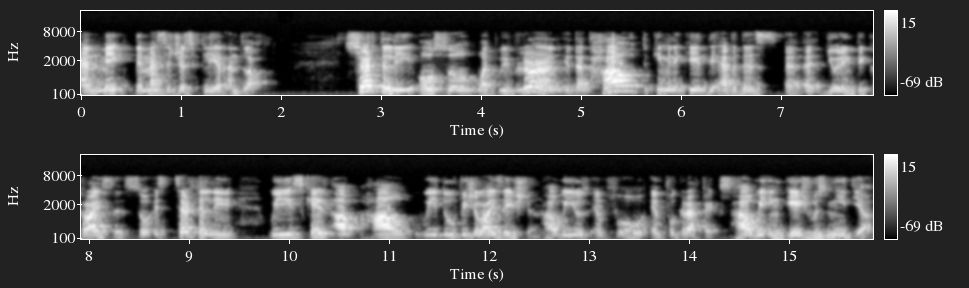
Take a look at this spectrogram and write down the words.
and make the messages clear and loud. Certainly, also what we've learned is that how to communicate the evidence uh, uh, during the crisis. So it's certainly we scaled up how we do visualization, how we use info infographics, how we engage with media,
